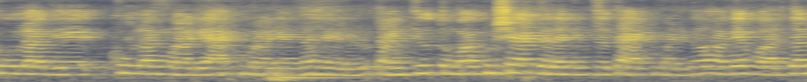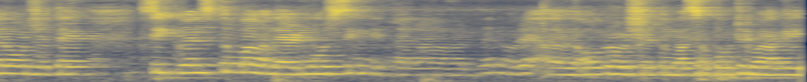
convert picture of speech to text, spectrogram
ಕೂಲ್ ಆಗಿ ಕೂಲ್ ಆಗಿ ಮಾಡಿ ಆಕ್ಟ್ ಮಾಡಿ ಅಂತ ಹೇಳಿದ್ರು. ಥ್ಯಾಂಕ್ ಯು ತುಂಬಾ ಖುಷಿ ಆಗ್ತದೆ ನಿಮ್ ಜೊತೆ ಆಕ್ಟ್ ಮಾಡಿದ್ದು. ಹಾಗೆ ವರ್ಧನ್ ಅವ್ರ ಜೊತೆ ಸೀಕ್ವೆನ್ಸ್ ತುಂಬಾ ಒಂದ್ ಎರಡ್ ಮೂರ್ ಸೀನ್ ಇತ್ತಲ್ಲ, ವರ್ಧನ್ ಅವರೇ ಅವರು ಅಷ್ಟೇ ತುಂಬಾ ಸಪೋರ್ಟಿವ್ ಆಗಿ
